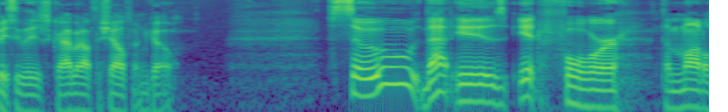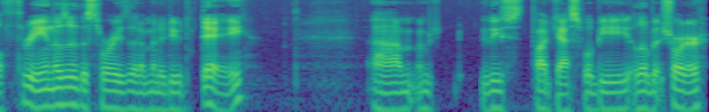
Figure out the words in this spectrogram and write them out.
basically just grab it off the shelf and go. So that is it for the Model 3. And those are the stories that I'm going to do today. Um, I'm these podcasts will be a little bit shorter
